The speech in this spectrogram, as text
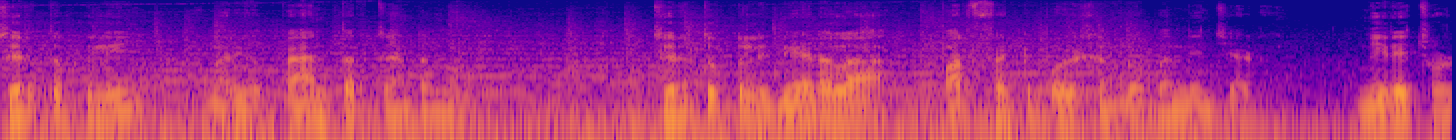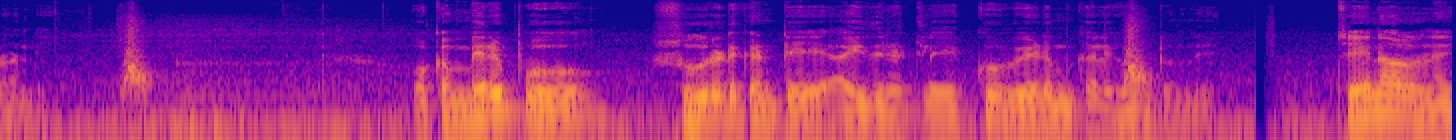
చిరుతుప్పిలి మరియు ప్యాంథర్ జంటను చిరుతుప్పులి నీడల పర్ఫెక్ట్ పొజిషన్లో బంధించాడు. మీరే చూడండి. ఒక మెరుపు సూర్యుడి కంటే ఐదు రెట్లు ఎక్కువ వేడిమి కలిగి ఉంటుంది. చైనాలోని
